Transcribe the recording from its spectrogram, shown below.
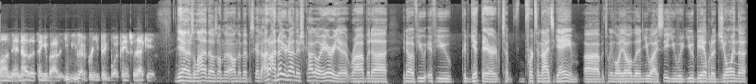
fun, man. Now that I think about it, you, you got to bring your big boy pants for that game. Yeah, there's a lot of those on the on the Memphis schedule. I, don't, I know you're not in the Chicago area, Rob, but uh, you know if you if you could get there to, for tonight's game uh, between Loyola and UIC, you would you would be able to join the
